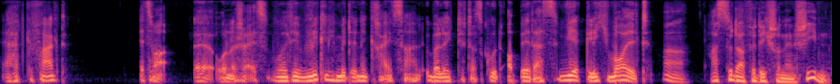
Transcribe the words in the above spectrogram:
er hat gefragt, jetzt mal äh, ohne Scheiß, wollt ihr wirklich mit in den Kreissaal? Überlegt euch das gut, ob ihr das wirklich wollt. Ah, hast du da für dich schon entschieden?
